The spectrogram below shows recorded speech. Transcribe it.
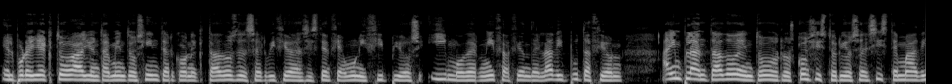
El proyecto Ayuntamientos Interconectados del Servicio de Asistencia a Municipios y Modernización de la Diputación ha implantado en todos los consistorios el sistema de,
